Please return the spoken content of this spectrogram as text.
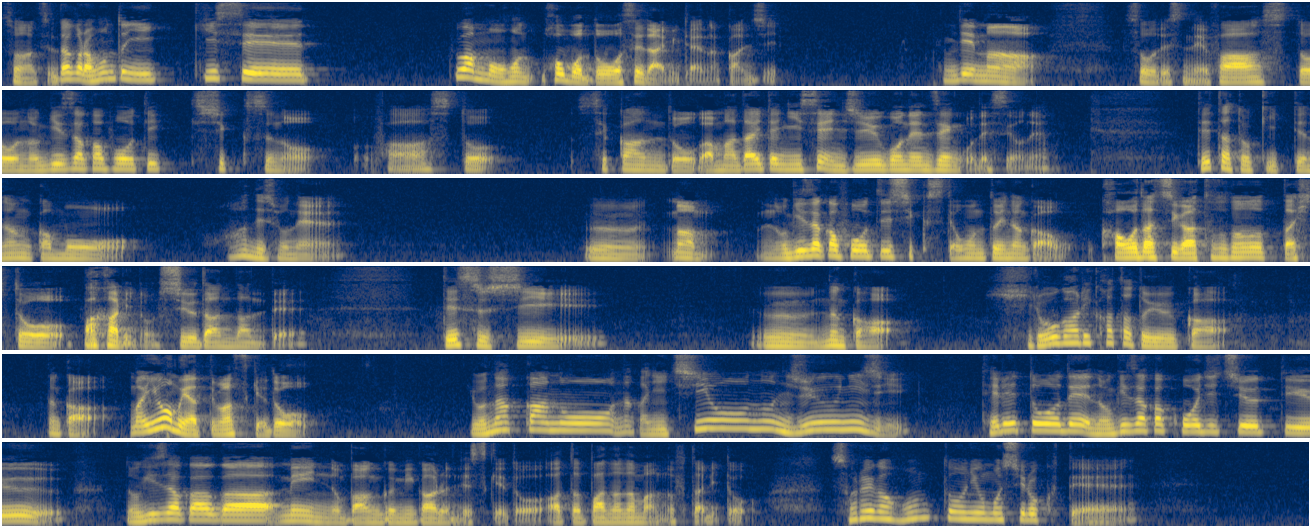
そうなんですよ。だから本当に1期生はもうほぼ同世代みたいな感じ。でまあそうですね。ファースト乃木坂46のファーストセカンドがまあ大体2015年前後ですよね。出た時ってなんかもうなんでしょうね。うんまあ乃木坂46って本当になんか顔立ちが整った人ばかりの集団なんでですしうんなんか広がり方というかなんかまあ今もやってますけど夜中のなんか日曜の12時テレ東で乃木坂工事中っていう乃木坂がメインの番組があるんですけどあとバナナマンの2人と。それが本当に面白くて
